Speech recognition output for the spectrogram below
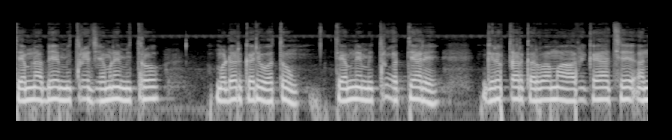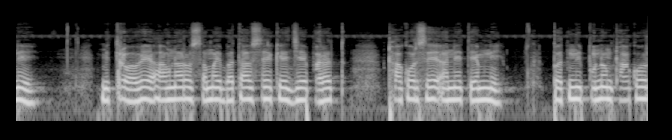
તેમના બે મિત્રો જેમણે મિત્રો મર્ડર કર્યું હતું, તેમને મિત્રો અત્યારે ગિરફ્તાર કરવામાં આવી ગયા છે અને મિત્રો, હવે આવનારો સમય બતાવશે કે જે ભરત ઠાકોર છે અને તેમની પત્ની પૂનમ ઠાકોર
